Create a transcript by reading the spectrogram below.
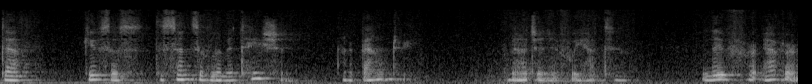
Death gives us the sense of limitation and a boundary. Imagine if we had to live forever.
